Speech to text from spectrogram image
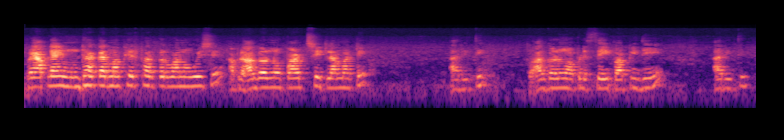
હવે આપણે અહીં મૂંઢાકારમાં ફેરફાર કરવાનો હોય છે. આપણે આગળનો પાર્ટ છે એટલા માટે. આ રીતે. તો આગળનો આપણે શેપ આપી દઈએ. આ રીતે.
